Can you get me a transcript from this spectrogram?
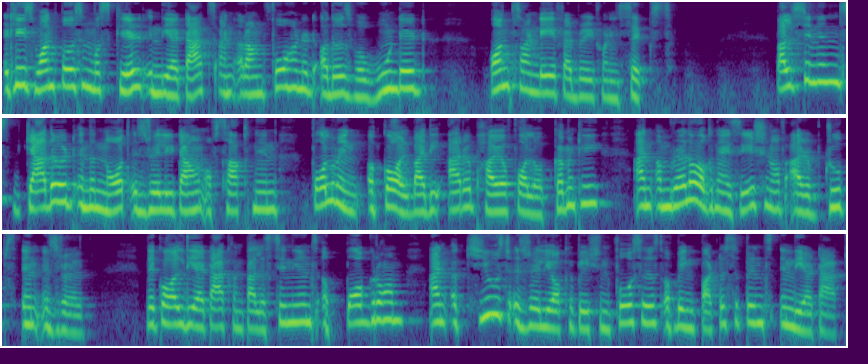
At least one person was killed in the attacks and around 400 others were wounded on Sunday, February 26th. Palestinians gathered in the North Israeli town of Sakhnin following a call by the Arab Higher Follow Up Committee, an umbrella organization of Arab groups in Israel. They called the attack on Palestinians a pogrom and accused Israeli occupation forces of being participants in the attack.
